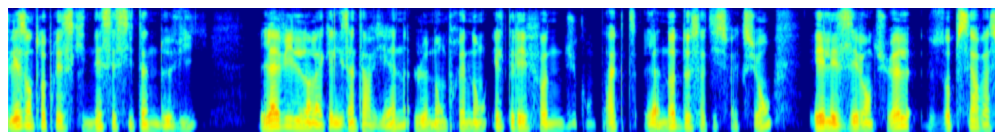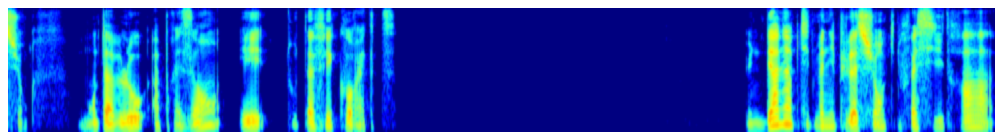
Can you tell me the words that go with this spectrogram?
les entreprises qui nécessitent un devis, la ville dans laquelle ils interviennent, le nom, prénom et le téléphone du contact, la note de satisfaction et les éventuelles observations. Mon tableau à présent est tout à fait correct. Une dernière petite manipulation qui nous facilitera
